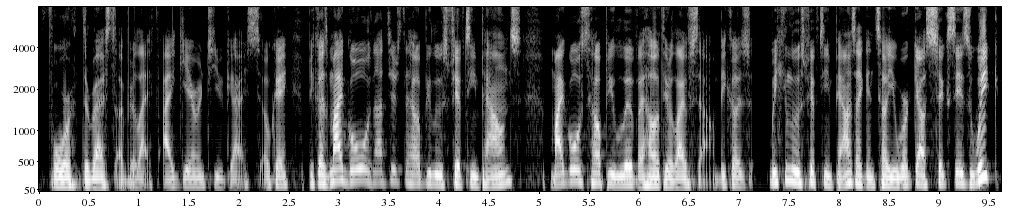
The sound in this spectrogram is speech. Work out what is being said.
for the rest of your life. I guarantee you guys, okay? Because my goal is not just to help you lose 15 pounds. My goal is to help you live a healthier lifestyle. Because we can lose 15 pounds. I can tell you, work out six days a week,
